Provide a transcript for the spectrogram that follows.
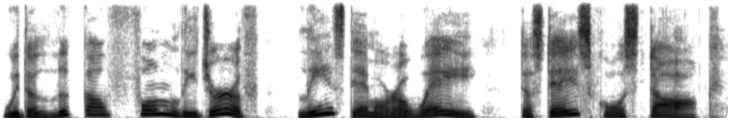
with a look of firm reserve, leads them away. The stage goes dark.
